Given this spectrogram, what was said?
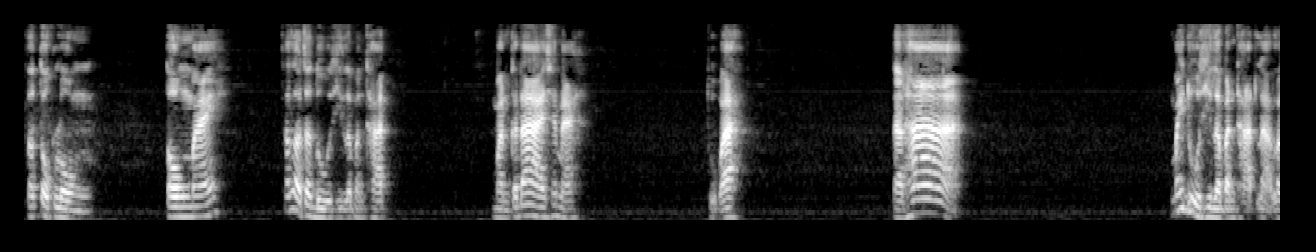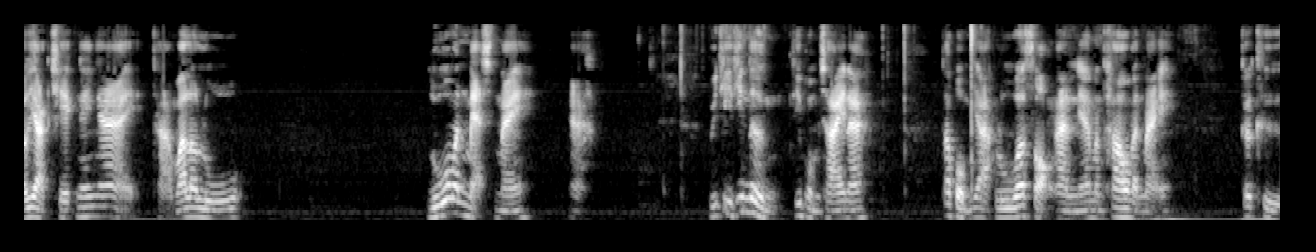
เราตกลงตรงไหม ถ้าเราจะดูทีละบรรทัด มันก็ได้ใช่ไหม ถูกปะแต่ถ้า ไม่ดูทีละบรรทัดล่ะเราอยากเช็คง่าย ๆ ถามว่าเรารู้ รู้ว่ามันแมทช์ไหมอะวิธีที่หนึ่งที่ผมใช้นะ ถ้าผมอยากรู้ว่าสองอันเนี้ยมันเท่ากันไหม ก็คือ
